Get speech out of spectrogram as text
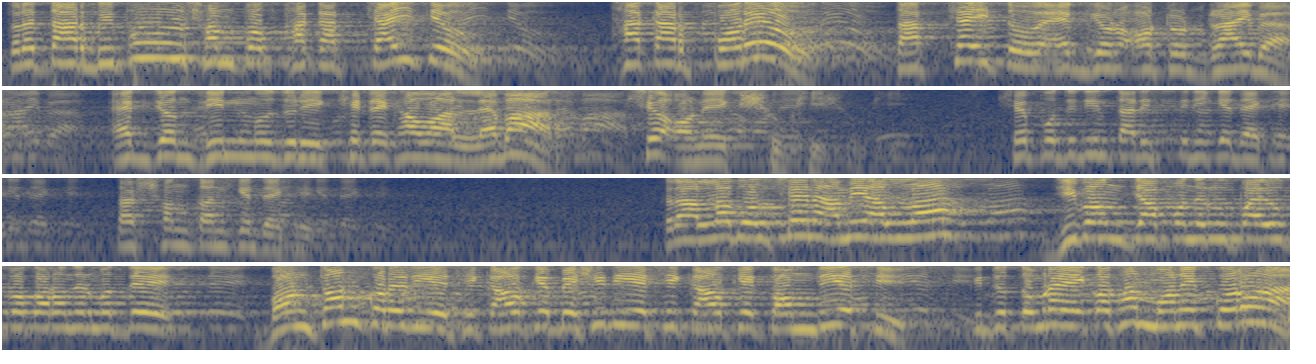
তাহলে তার বিপুল সম্পদ থাকার চাইতেও, থাকার পরেও তার চাইতো একজন অটো ড্রাইভার, একজন দিনমজুরি খেটে খাওয়া লেবার, সে অনেক সুখী। সে প্রতিদিন তার স্ত্রীকে দেখে, তার সন্তানকে দেখে। তাহলে আল্লাহ বলছেন, আমি আল্লাহ জীবন যাপনের উপায় উপকরণের মধ্যে বন্টন করে দিয়েছি, কাউকে বেশি দিয়েছি, কাউকে কম দিয়েছি। কিন্তু তোমরা এই কথা মনে করো না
